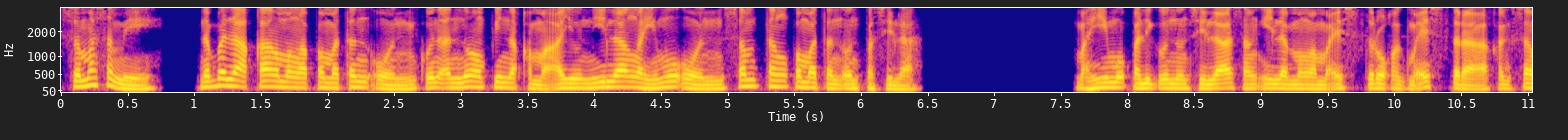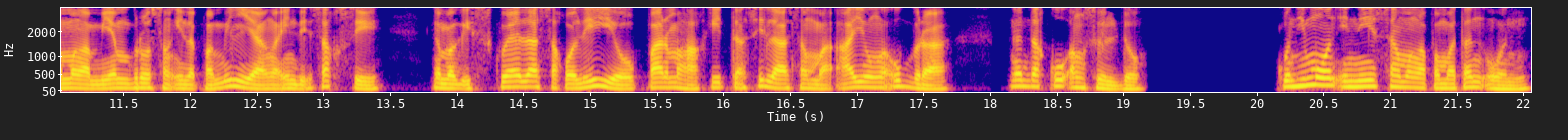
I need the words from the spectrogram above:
Sa masami, nabalaka ang mga pamatanon kung ano ang pinakamaayo nila nga himuon samtang pamatanon pa sila. Mahimo paligunon sila sang ila mga maestro kag maestra kag sa mga miyembro sang ila pamilya nga hindi saksi nga mag-eskwela sa kolehiyo para makakita sila sang maayo nga obra nga dako ang sweldo. Kung himuon ini sa mga pamatanon,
